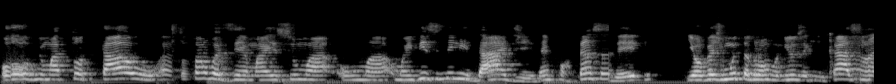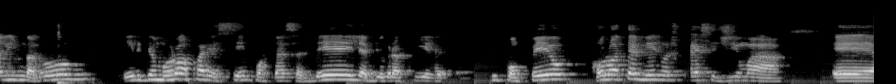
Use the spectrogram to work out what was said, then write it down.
houve uma total, total não vou dizer, mas uma, uma, uma invisibilidade da importância dele. E eu vejo muita Globo News aqui em casa, jornalismo da Globo. Ele demorou a aparecer a importância dele, a biografia do Pompeu. Rolou até mesmo uma espécie de uma, é,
